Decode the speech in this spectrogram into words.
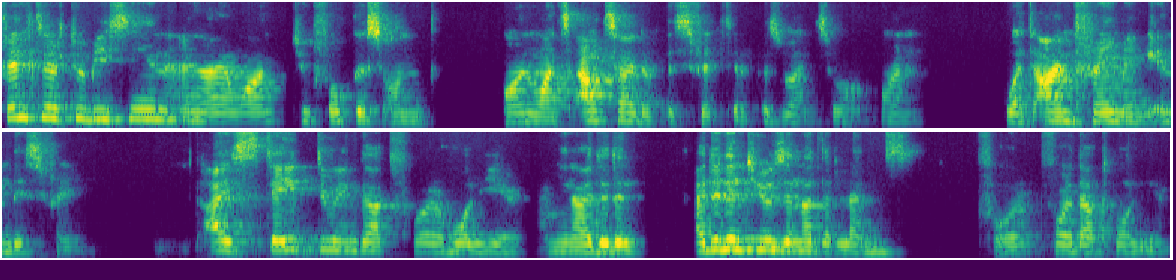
filter to be seen and I want to focus on on what's outside of this filter as well. So on what I'm framing in this frame. I stayed doing that for a whole year. I mean, I didn't I didn't use another lens for for that whole year.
